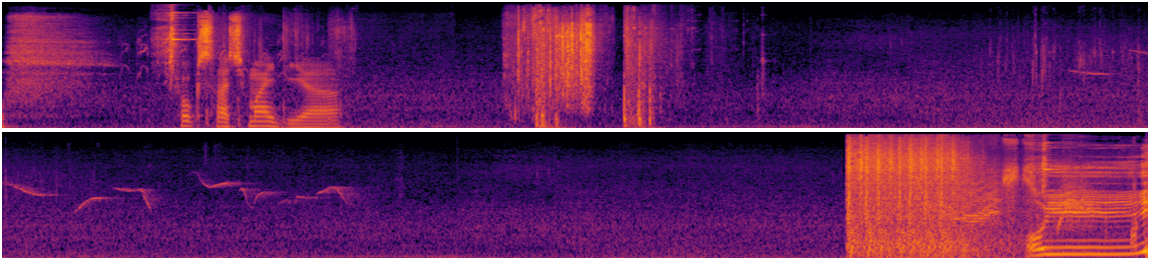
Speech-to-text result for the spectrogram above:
Of. Çok saçmaydı ya. Oy.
